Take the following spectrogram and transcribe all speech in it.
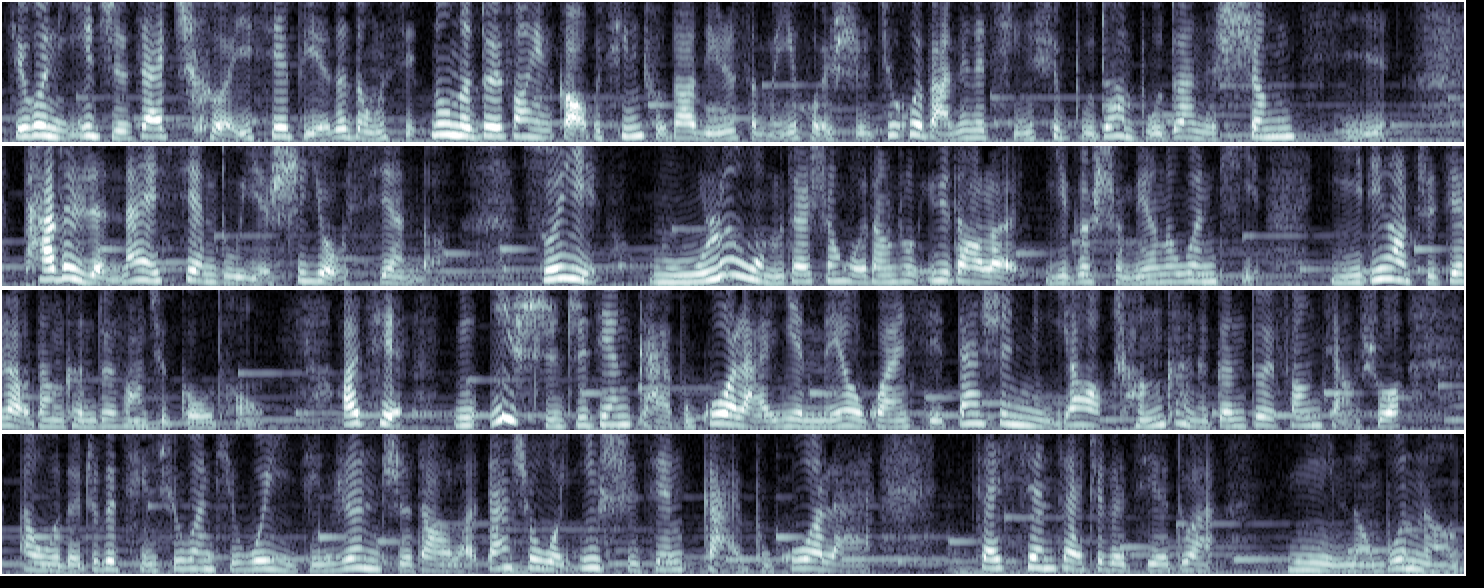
结果你一直在扯一些别的东西，弄得对方也搞不清楚到底是怎么一回事，就会把那个情绪不断不断的升级，他的忍耐限度也是有限的。所以，无论我们在生活当中遇到了一个什么样的问题，一定要直截了当跟对方去沟通。而且，你一时之间改不过来也没有关系，但是你要诚恳的跟对方讲说：“哎，我的这个情绪问题我已经认知到了，但是我一时间改不过来，在现在这个阶段，你能不能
